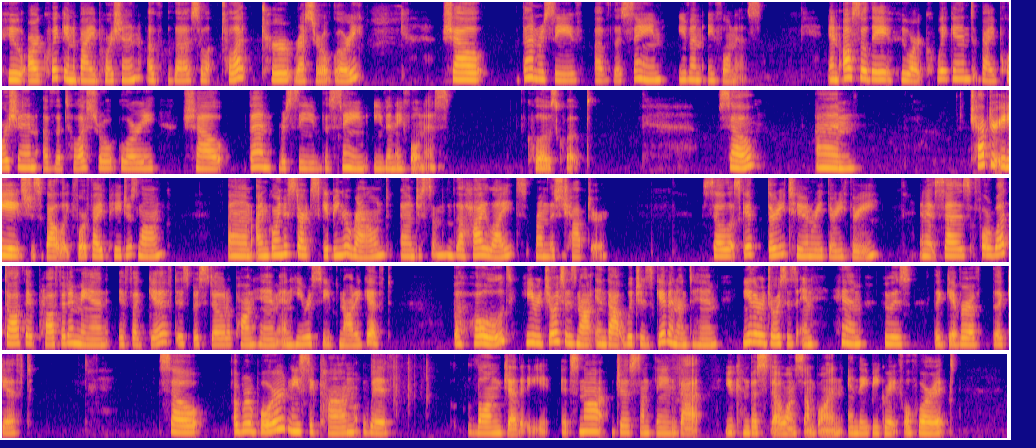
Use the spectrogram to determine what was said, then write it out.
who are quickened by a portion of the terrestrial glory shall then receive of the same even a fullness. And also they who are quickened by a portion of the telestial glory shall then receive the same, even a fullness. Close quote. So, um, chapter 88 is just about like four or five pages long. Um, I'm going to start skipping around um, just some of the highlights from this chapter. So let's skip 32 and read 33. And it says, For what doth it profit a man if a gift is bestowed upon him and he received not a gift? Behold, he rejoices not in that which is given unto him, neither rejoices in him who is the giver of the gift. So, a reward needs to come with longevity. It's not just something that you can bestow on someone and they be grateful for it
